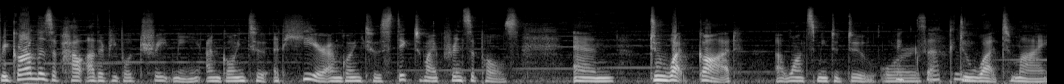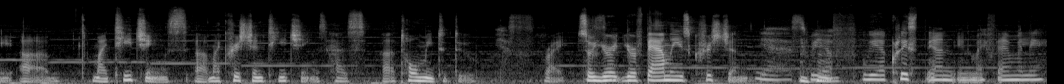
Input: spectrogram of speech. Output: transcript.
regardless of how other people treat me, I'm going to adhere, I'm going to stick to my principles and do what God uh, wants me to do or exactly. do what my, um, my teachings, uh, my Christian teachings, has uh, told me to do. Yes. Right. So your your family is Christian. Yes, mm-hmm. we are we are Christian in my family.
